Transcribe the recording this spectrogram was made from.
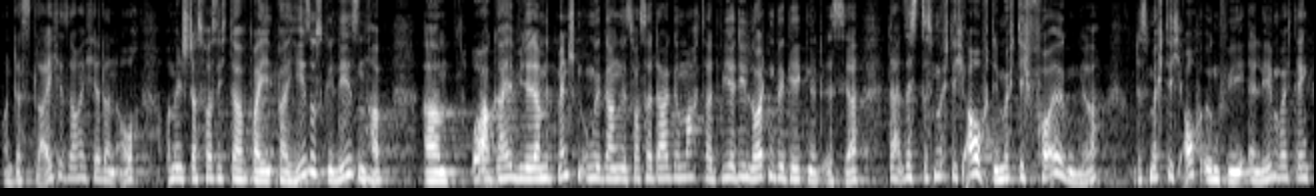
Und das Gleiche sage ich ja dann auch, oh Mensch, das, was ich da bei, bei Jesus gelesen habe, ähm, oh geil, wie der da mit Menschen umgegangen ist, was er da gemacht hat, wie er die Leuten begegnet ist, ja. Das, das möchte ich auch, dem möchte ich folgen, ja. Und das möchte ich auch irgendwie erleben, weil ich denke,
